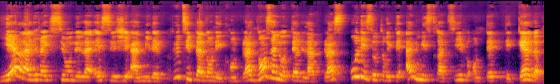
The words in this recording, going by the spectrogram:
Hier, la direction de la SCG a mis les petits plats dans les grands plats dans un hôtel de la place où les autorités administratives, en tête desquelles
